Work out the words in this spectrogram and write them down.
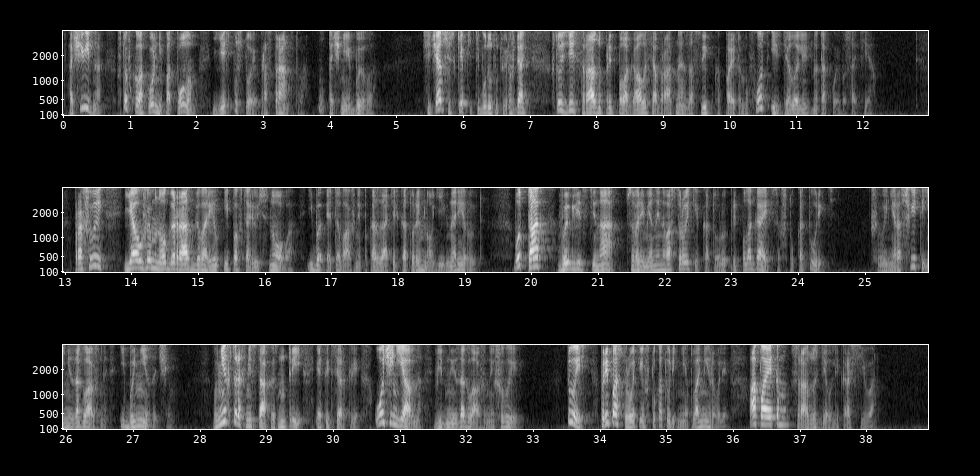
Очевидно, что в колокольне под полом есть пустое пространство. Ну, точнее было. Сейчас же скептики будут утверждать, что здесь сразу предполагалась обратная засыпка, поэтому вход и сделали на такой высоте. Про швы я уже много раз говорил и повторюсь снова, ибо это важный показатель, который многие игнорируют. Вот так выглядит стена в современной новостройке, которую предполагается штукатурить. Швы не расшиты и не заглажены, ибо незачем. В некоторых местах изнутри этой церкви очень явно видны заглаженные швы. То есть при постройке штукатурить не планировали, а поэтому сразу сделали красиво.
